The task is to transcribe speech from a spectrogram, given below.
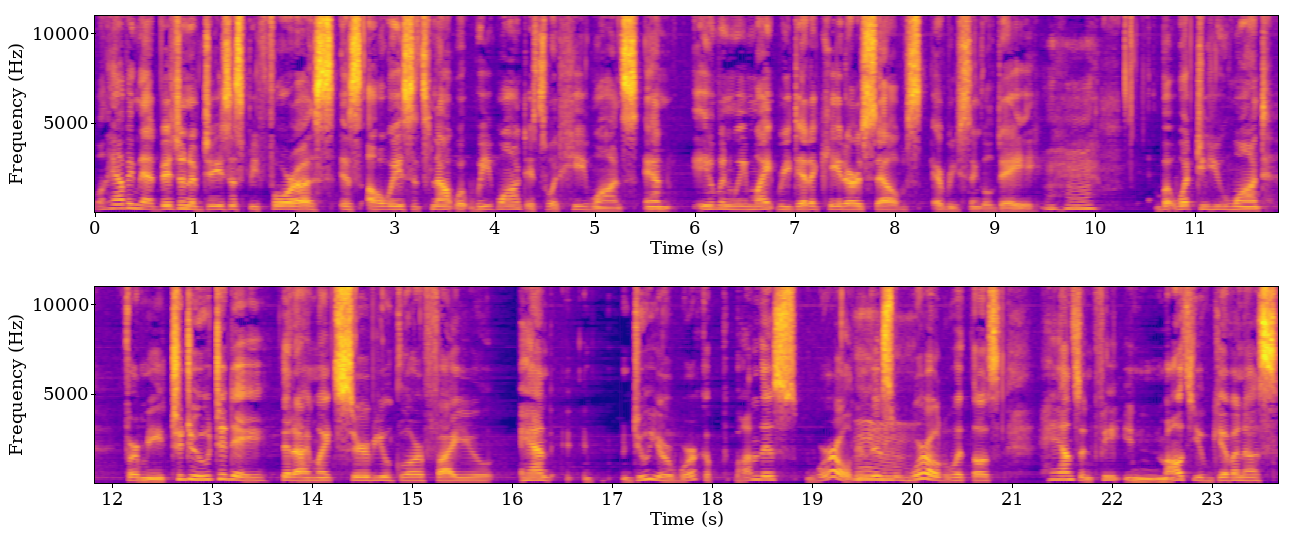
Well, having that vision of Jesus before us is always, it's not what we want, it's what He wants. And even we might rededicate ourselves every single day. Mm-hmm. But what do you want for me to do today that I might serve you, glorify you, and do your work upon this world, in this Mm. world with those hands and feet and mouth you've given us.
